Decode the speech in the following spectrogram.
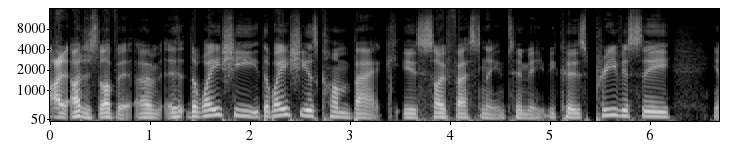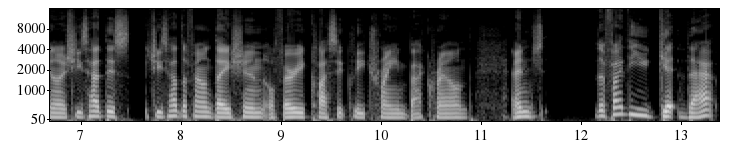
I, I just love it. Um, the way she the way she has come back is so fascinating to me because previously, you know, she's had this she's had the foundation of very classically trained background, and the fact that you get that,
